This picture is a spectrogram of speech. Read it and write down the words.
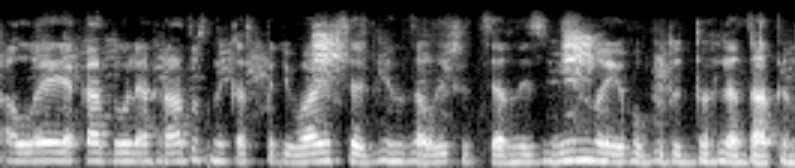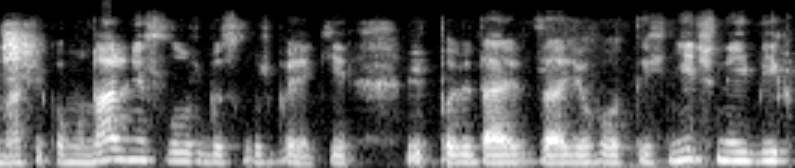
але яка доля градусника, сподіваюся, він залишиться незмінно. Його будуть доглядати наші комунальні служби, служби, які відповідають за його технічний бік.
